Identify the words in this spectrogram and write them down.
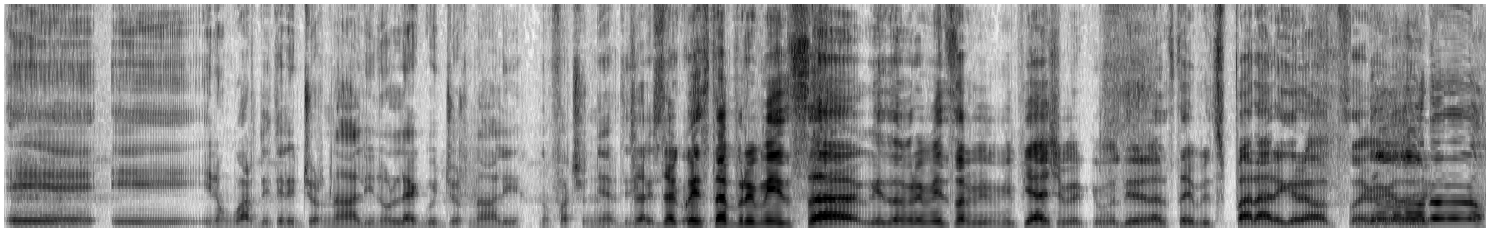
e, e- e non guardo i telegiornali, non leggo i giornali, non faccio niente di Già, già questa premessa, questa premessa mi, mi piace perché vuol dire la stai per sparare grossa. No, no, no, no, no,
